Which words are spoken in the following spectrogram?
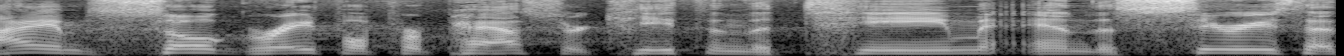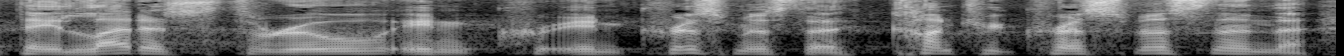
I am so grateful for Pastor Keith and the team and the series that they led us through in, in Christmas, the country Christmas, and then the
